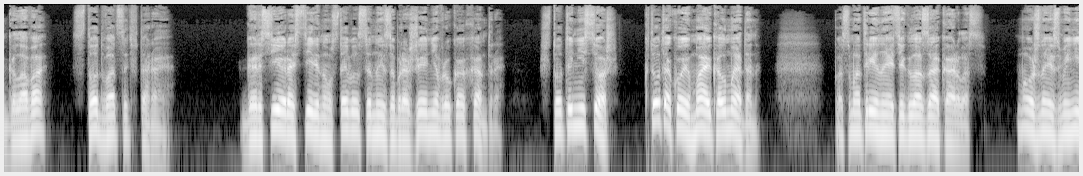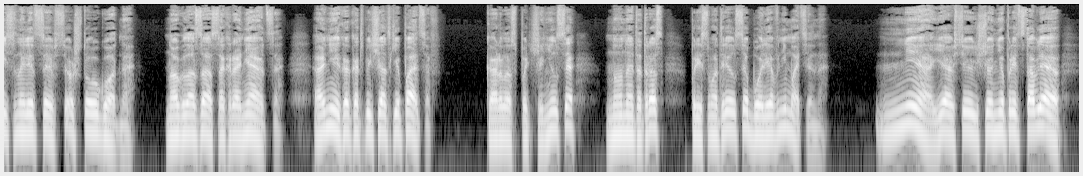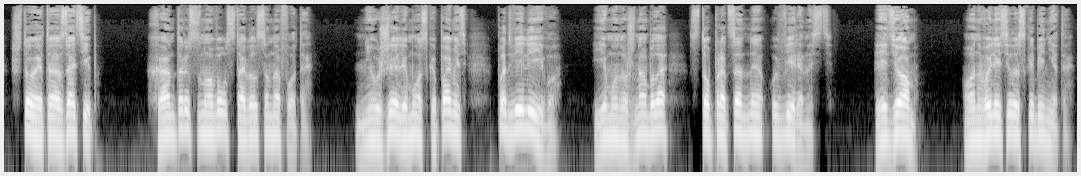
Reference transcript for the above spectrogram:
Глава 122. Гарсия растерянно уставился на изображение в руках Хантера. «Что ты несешь? Кто такой Майкл Мэдден?» «Посмотри на эти глаза, Карлос. Можно изменить на лице все, что угодно. Но глаза сохраняются. Они как отпечатки пальцев». Карлос подчинился, но на этот раз присмотрелся более внимательно. «Не, я все еще не представляю, что это за тип», Хантер снова уставился на фото. Неужели мозг и память подвели его? Ему нужна была стопроцентная уверенность. «Идем!» Он вылетел из кабинета.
